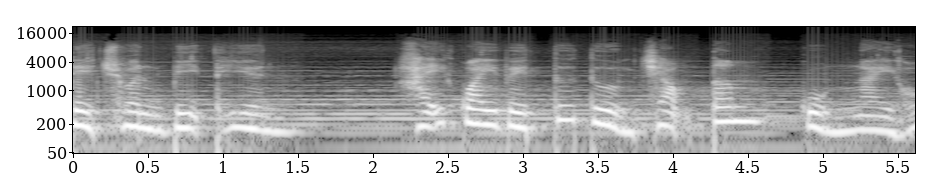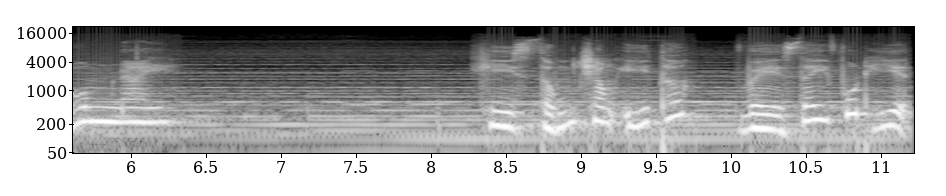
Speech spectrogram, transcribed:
Để chuẩn bị thiền, hãy quay về tư tưởng trọng tâm của ngày hôm nay. Khi sống trong ý thức về giây phút hiện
